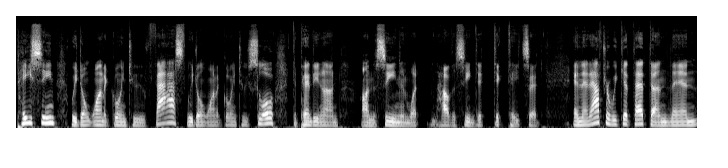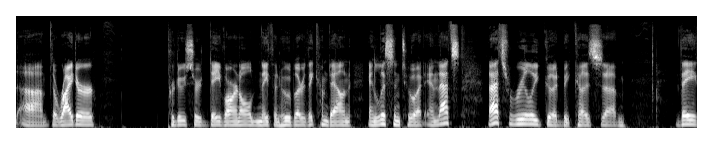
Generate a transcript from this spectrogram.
pacing. We don't want it going too fast, we don't want it going too slow, depending on on the scene and what how the scene di- dictates it. And then after we get that done, then um, the writer, producer Dave Arnold, Nathan Hoobler, they come down and listen to it, and that's that's really good because um, they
